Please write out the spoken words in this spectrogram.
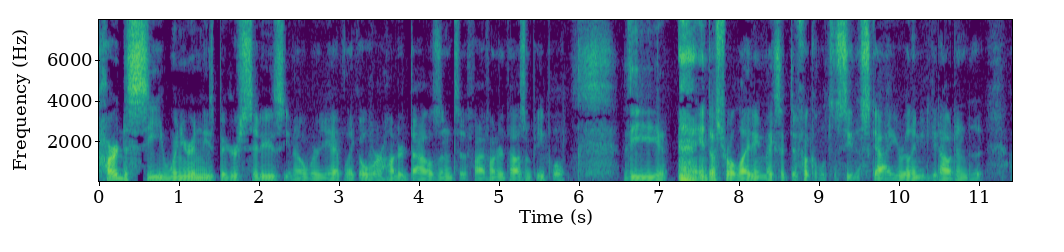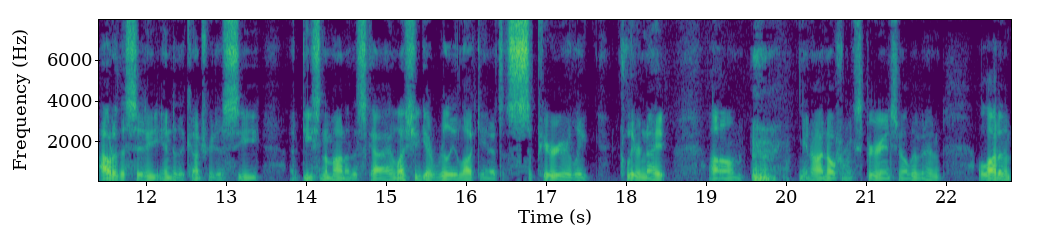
hard to see when you're in these bigger cities, you know, where you have like over 100,000 to 500,000 people the industrial lighting makes it difficult to see the sky. You really need to get out into the, out of the city into the country to see a decent amount of the sky, unless you get really lucky and it's a superiorly clear night. Um, you know, I know from experience, you know, living in a lot of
